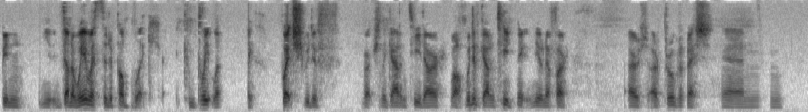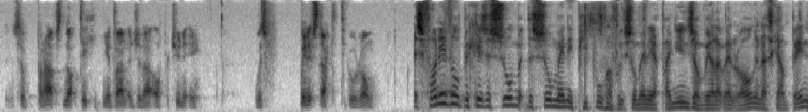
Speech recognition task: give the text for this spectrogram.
been done away with the Republic completely, which would have virtually guaranteed our well, would have guaranteed ne- near enough our our, our progress. Um, so perhaps not taking advantage of that opportunity was where it started to go wrong. It's funny though because there's so there's so many people have so many opinions on where it went wrong in this campaign.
